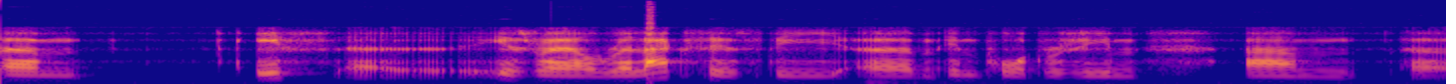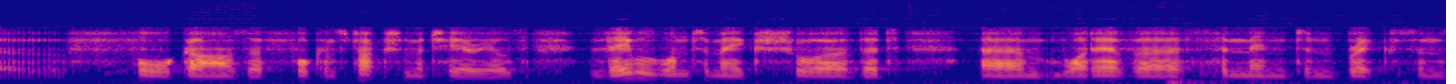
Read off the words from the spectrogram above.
um, if uh, Israel relaxes the um, import regime um, uh, for Gaza for construction materials, they will want to make sure that um, whatever cement and bricks and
